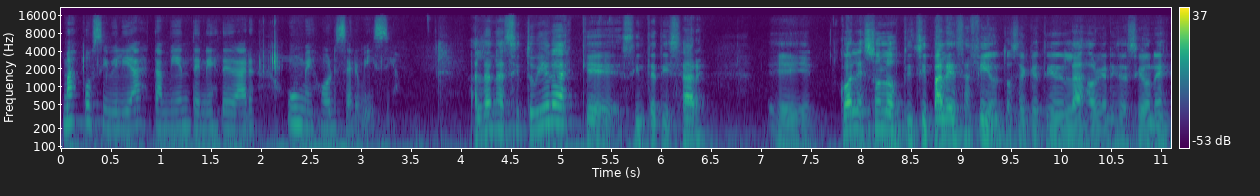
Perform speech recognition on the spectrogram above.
más posibilidades también tenés de dar un mejor servicio. Aldana, si tuvieras que sintetizar eh, ¿Cuáles son los principales desafíos entonces que tienen las organizaciones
